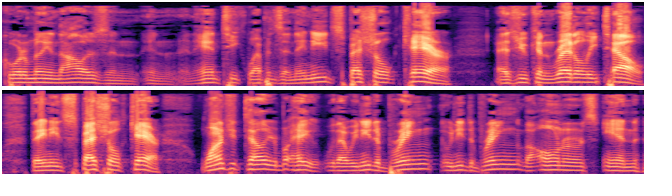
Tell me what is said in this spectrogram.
quarter million dollars in, in, in antique weapons, and they need special care, as you can readily tell. They need special care. Why don't you tell your hey that we need to bring we need to bring the owners in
